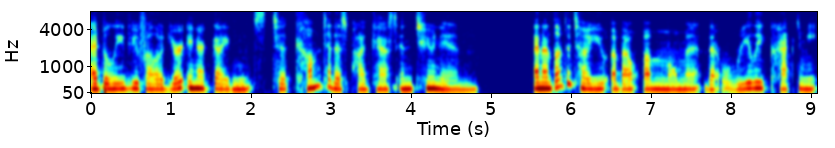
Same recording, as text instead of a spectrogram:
I believe you followed your inner guidance to come to this podcast and tune in. And I'd love to tell you about a moment that really cracked me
